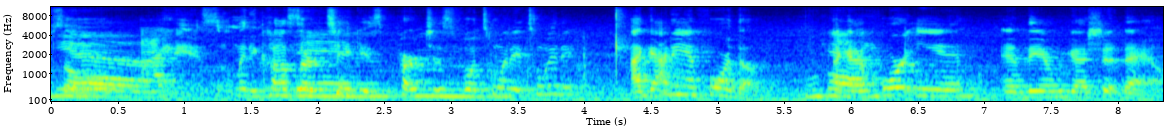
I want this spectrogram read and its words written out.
So Yeah. I had so many concert tickets purchased for 2020. I got in four though. Okay. I got four in, and then we got shut down.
